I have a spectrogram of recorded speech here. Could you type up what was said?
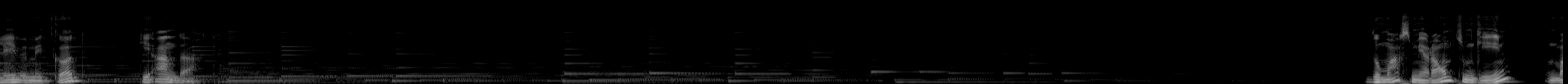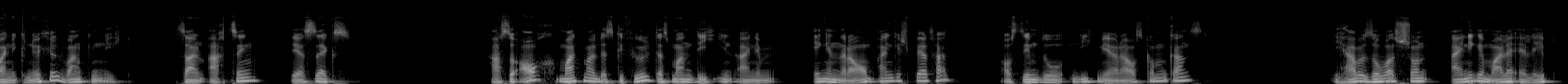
Lebe mit Gott, die Andacht. Du machst mir Raum zum Gehen und meine Knöchel wanken nicht. Psalm 18, Vers 6. Hast du auch manchmal das Gefühl, dass man dich in einem engen Raum eingesperrt hat, aus dem du nicht mehr rauskommen kannst? Ich habe sowas schon einige Male erlebt,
